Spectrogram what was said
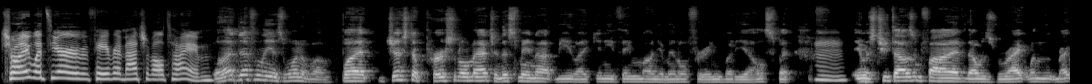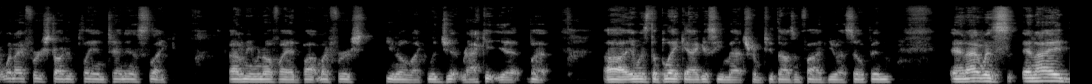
Troy, what's your favorite match of all time? Well, that definitely is one of them. But just a personal match, and this may not be like anything monumental for anybody else, but Mm. it was 2005. That was right when right when I first started playing tennis. Like, I don't even know if I had bought my first, you know, like legit racket yet, but uh, it was the Blake Agassi match from 2005 U.S. Open, and I was and I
